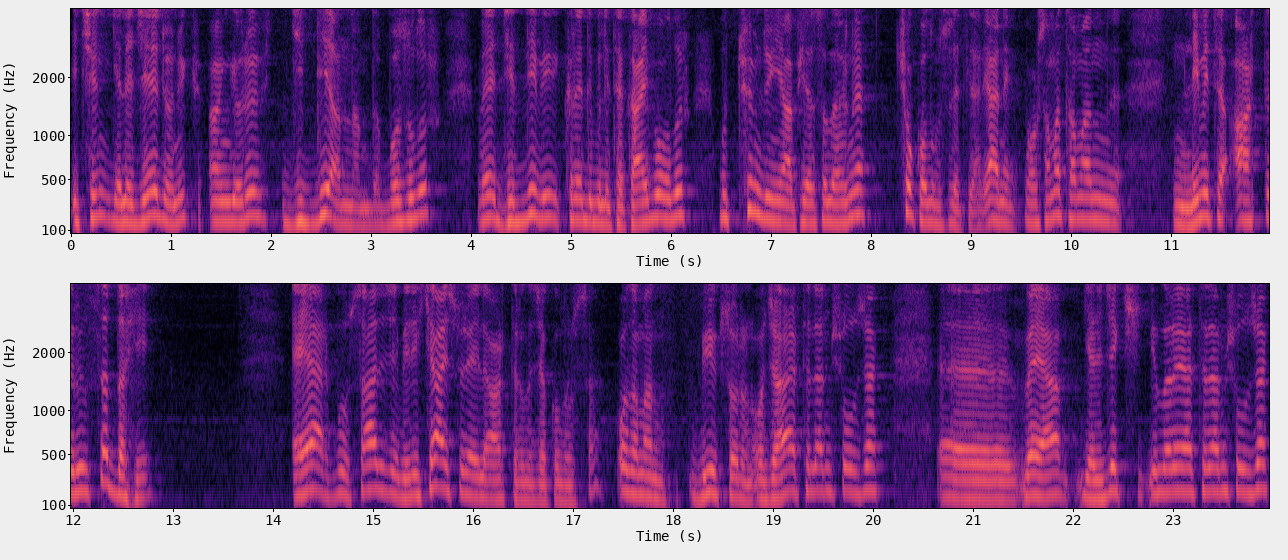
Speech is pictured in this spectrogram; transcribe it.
için geleceğe dönük öngörü ciddi anlamda bozulur ve ciddi bir kredibilite kaybı olur. Bu tüm dünya piyasalarını çok olumsuz etkiler. Yani borsama tavanını limiti arttırılsa dahi eğer bu sadece bir iki ay süreyle arttırılacak olursa o zaman büyük sorun ocağa ertelenmiş olacak e, veya gelecek yıllara ertelenmiş olacak.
